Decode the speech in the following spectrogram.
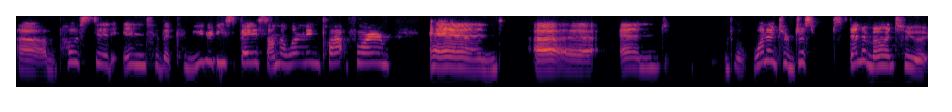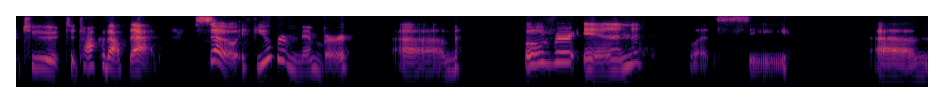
um, posted into the community space on the learning platform and uh, and wanted to just spend a moment to to to talk about that. So if you remember, um, over in, let's see, um,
